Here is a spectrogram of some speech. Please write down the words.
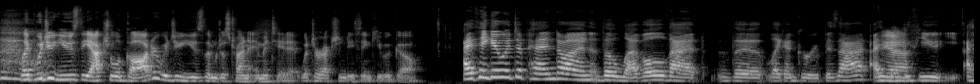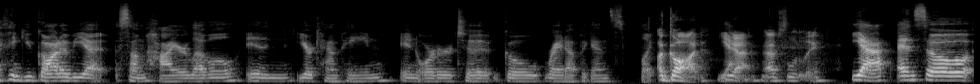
Like, would you use the actual god or would you use them just trying to imitate it? What direction do you think you would go? I think it would depend on the level that the like a group is at. I Yeah. think if you I think you got to be at some higher level in your campaign in order to go right up against like A god. Yeah. absolutely. Yeah, and so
